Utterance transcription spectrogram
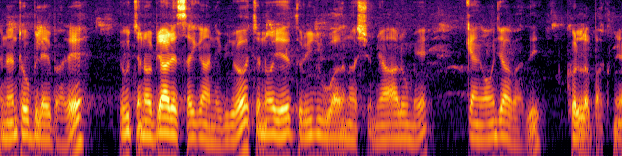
အနန်းထုတ်ပြလိုက်ပါတယ် အခုကျွန်တော်ပြတဲ့ site ကနေပြီးတော့ကျွန်တော်ရဲ့ 3D ဝါသနာရှင်များအားလုံးပဲကံကောင်းကြပါစေခွတ်လက်ပါခင်ဗျ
